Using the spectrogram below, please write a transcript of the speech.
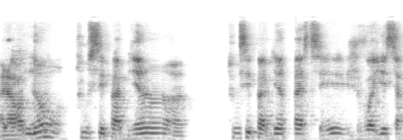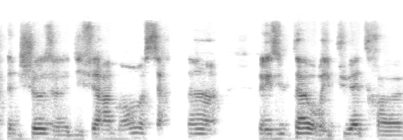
Alors non, tout s'est pas bien, tout s'est pas bien passé. Je voyais certaines choses différemment, certains résultats auraient pu être euh,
